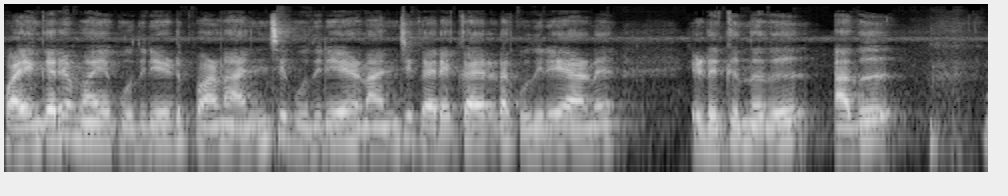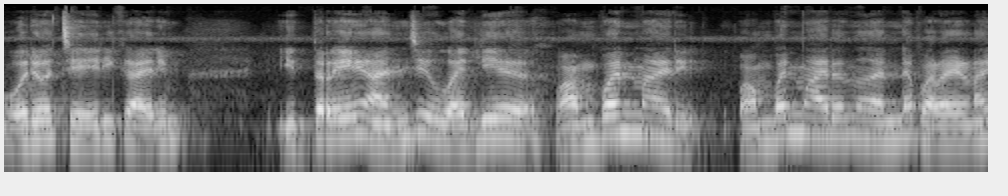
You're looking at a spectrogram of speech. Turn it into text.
ഭയങ്കരമായ കുതിരയെടുപ്പാണ്. അഞ്ച് കുതിരയാണ് അഞ്ച് കരക്കാരുടെ കുതിരയാണ് എടുക്കുന്നത്. അത് ഓരോ ചേരിക്കാരും ഇത്രയും അഞ്ച് വലിയ വമ്പന്മാർ വമ്പന്മാരെന്ന് തന്നെ പറയണം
